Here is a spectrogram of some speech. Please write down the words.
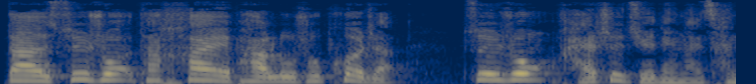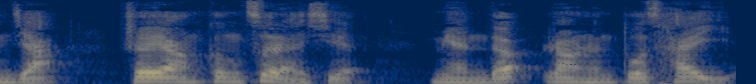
但虽说他害怕露出破绽，最终还是决定来参加，这样更自然些，免得让人多猜疑。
